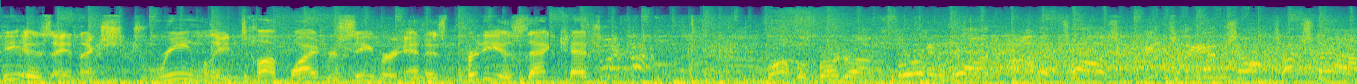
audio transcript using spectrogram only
He is an extremely tough wide receiver, and as pretty as that catch Roethlisberger on third and one, on the toss, into the end zone, touchdown,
